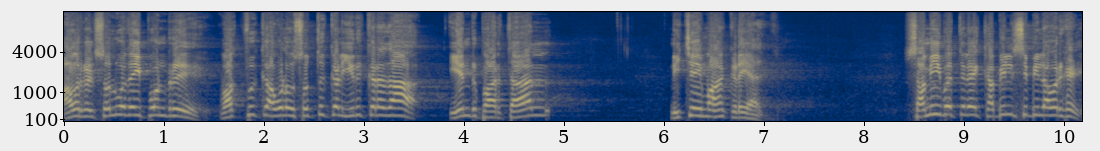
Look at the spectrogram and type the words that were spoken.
அவர்கள் சொல்வதை போன்று வக்ஃபுக்கு அவ்வளவு சொத்துக்கள் இருக்கிறதா என்று பார்த்தால் நிச்சயமாக கிடையாது. சமீபத்திலே கபில் சிபில் அவர்கள்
